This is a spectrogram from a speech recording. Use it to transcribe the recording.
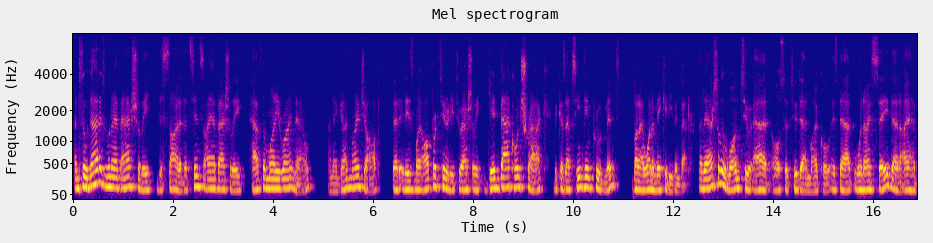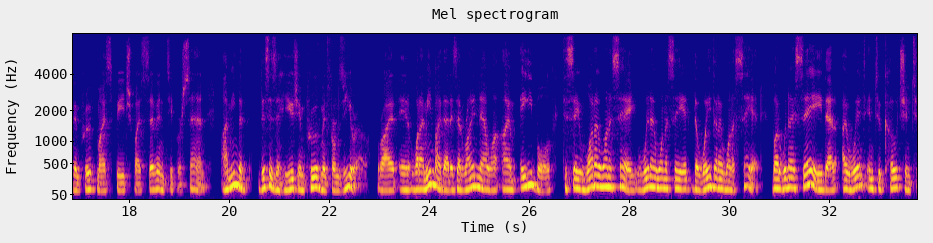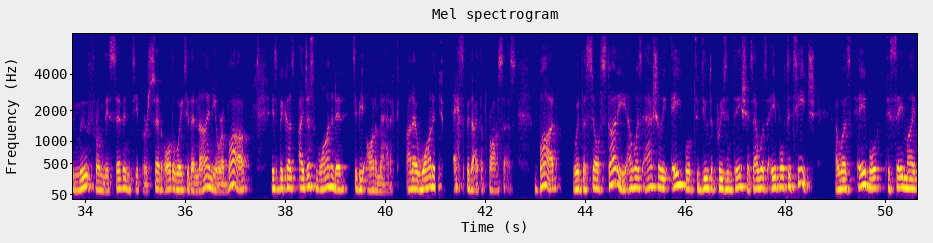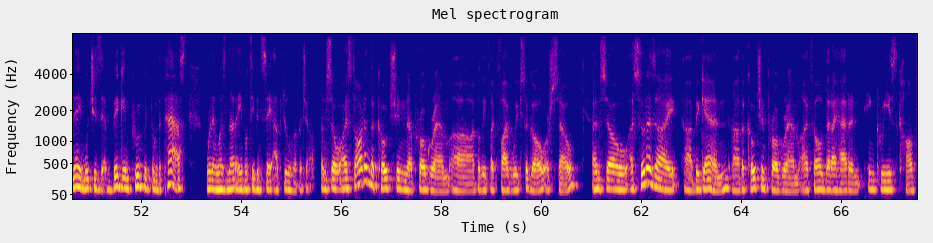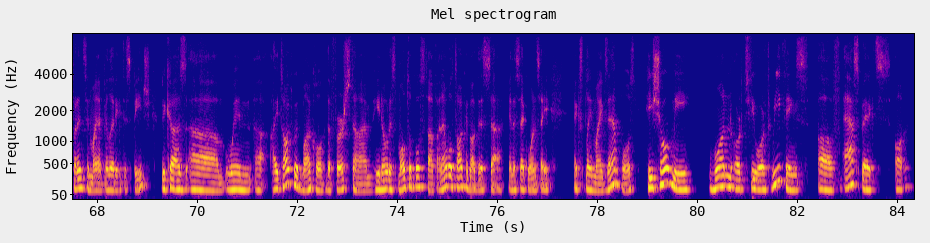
And so that is when I've actually decided that since I have actually have the money right now and I got my job, that it is my opportunity to actually get back on track because I've seen the improvement, but I want to make it even better. And I actually want to add also to that, Michael, is that when I say that I have improved my speech by 70%, I mean that this is a huge improvement from zero right? And what I mean by that is that right now uh, I'm able to say what I want to say, when I want to say it, the way that I want to say it. But when I say that I went into coaching to move from the 70% all the way to the 90 or above is because I just wanted it to be automatic and I wanted to expedite the process. But with the self study, I was actually able to do the presentations. I was able to teach. I was able to say my name, which is a big improvement from the past when I was not able to even say Abdullah Bajaba. And so I started the coaching uh, program, uh, I believe like five weeks ago or so. And so as soon as I uh, began uh, the coaching program, I felt that I had an increased confidence in my ability to speech because um, when uh, I talked with Michael the first time, he noticed multiple stuff. And I will talk about this uh, in a second once I explain my examples, he showed me one or two or three things of aspects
